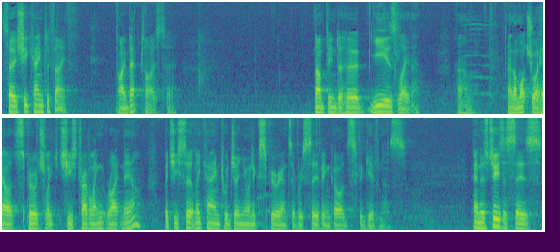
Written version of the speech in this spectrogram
So she came to faith. I baptized her. Bumped into her years later. Um, and I'm not sure how spiritually she's travelling right now, but she certainly came to a genuine experience of receiving God's forgiveness. And as Jesus says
